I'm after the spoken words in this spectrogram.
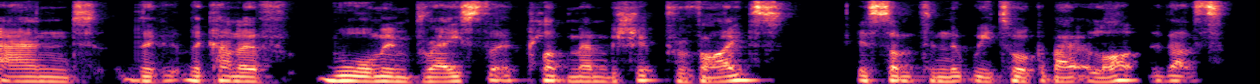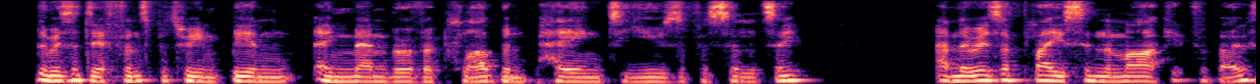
and the the kind of warm embrace that a club membership provides is something that we talk about a lot. That's there is a difference between being a member of a club and paying to use a facility, and there is a place in the market for both.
